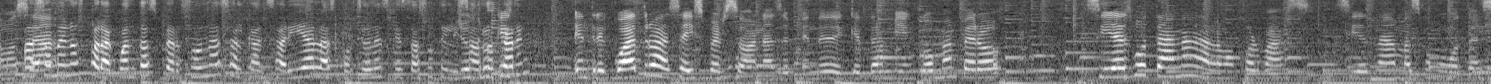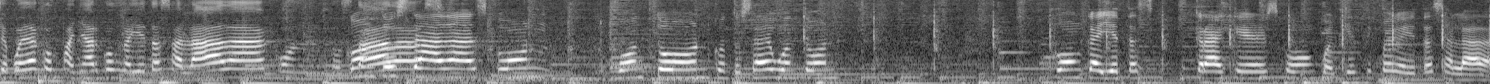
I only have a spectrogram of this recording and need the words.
Más o menos para cuántas personas alcanzaría las porciones que estás utilizando, Yo creo que Entre 4 a 6 personas, depende de qué tan bien coman, pero si es botana, a lo mejor más. Si es nada más como botana. ¿Y se puede acompañar con galleta salada, con tostadas? Con tostadas, con wonton, con tostada de wonton, con galletas crackers, con cualquier tipo de galleta salada.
